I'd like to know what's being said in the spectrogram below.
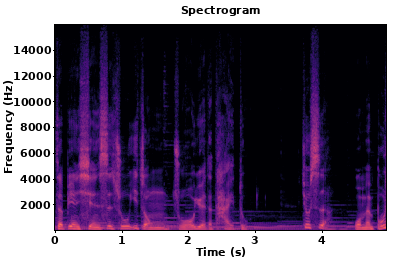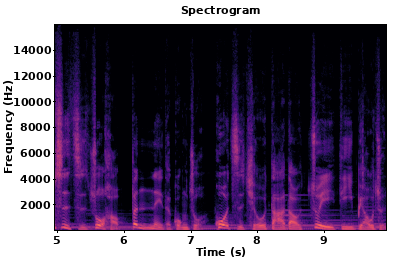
这便显示出一种卓越的态度。就是啊，我们不是只做好分内的工作，或只求达到最低标准，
